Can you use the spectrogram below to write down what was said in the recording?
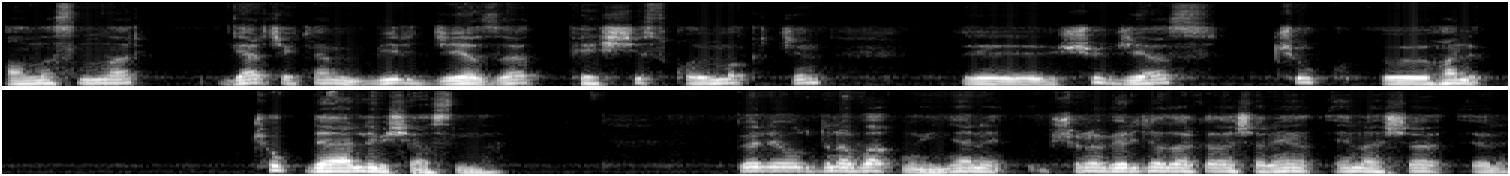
anlasınlar. Gerçekten bir cihaza teşhis koymak için e, şu cihaz çok e, hani çok değerli bir şey aslında böyle olduğuna bakmayın. Yani şunu vereceğiz arkadaşlar en, en aşağı yani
